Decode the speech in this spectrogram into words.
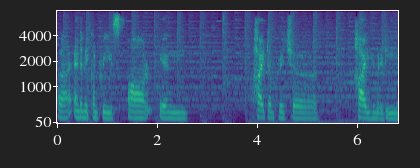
uh, endemic countries are in high temperature, high humidity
